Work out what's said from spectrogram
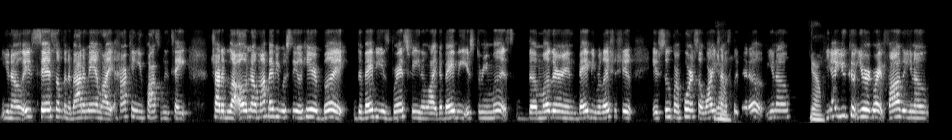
you know, it says something about a man. Like, how can you possibly take, try to be like, oh no, my baby was still here, but the baby is breastfeeding. Like, the baby is three months. The mother and baby relationship is super important. So why are you yeah. trying to split that up? You know? Yeah. Yeah, you could. You're a great father. You know,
